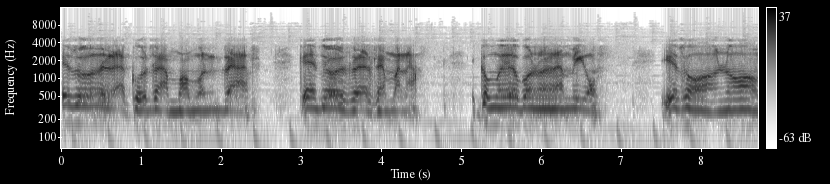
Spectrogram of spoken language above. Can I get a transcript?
Es una de las cosas más bonitas que he hecho esta semana. He comido con un amigo eso no,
